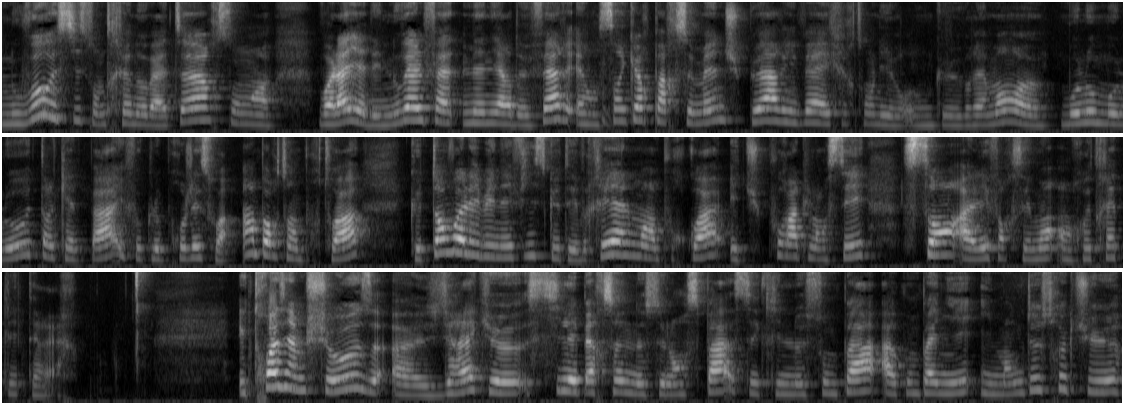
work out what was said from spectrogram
nouveaux aussi sont très novateurs, sont voilà, il y a des nouvelles manières de faire et en 5 heures par semaine, tu peux arriver à écrire ton livre. Donc euh, vraiment, euh, mollo mollo, t'inquiète pas, il faut que le projet soit important pour toi, que tu envoies les bénéfices, que tu es réellement un pourquoi et tu pourras te lancer sans aller forcément en retraite littéraire. Et troisième chose, euh, je dirais que si les personnes ne se lancent pas, c'est qu'ils ne sont pas accompagnés, ils manquent de structure,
